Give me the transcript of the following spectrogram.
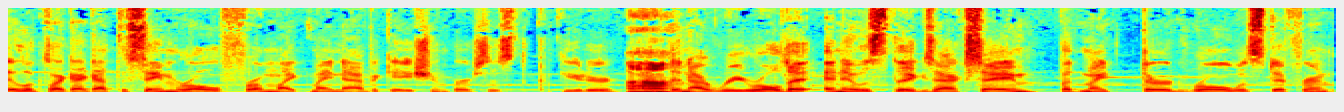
it looked like I got the same roll from like my navigation versus the computer, Uh-huh. and then I re-rolled it, and it was the exact same, but my third roll was different,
